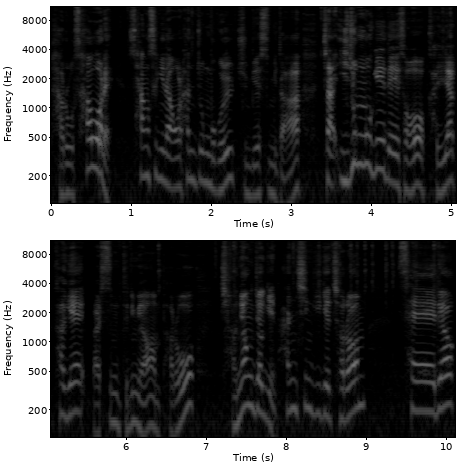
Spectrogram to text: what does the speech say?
바로 4월에 상승이 나올 한 종목을 준비했습니다. 자, 이 종목에 대해서 간략하게 말씀드리면 바로 전형적인 한신기계처럼 세력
